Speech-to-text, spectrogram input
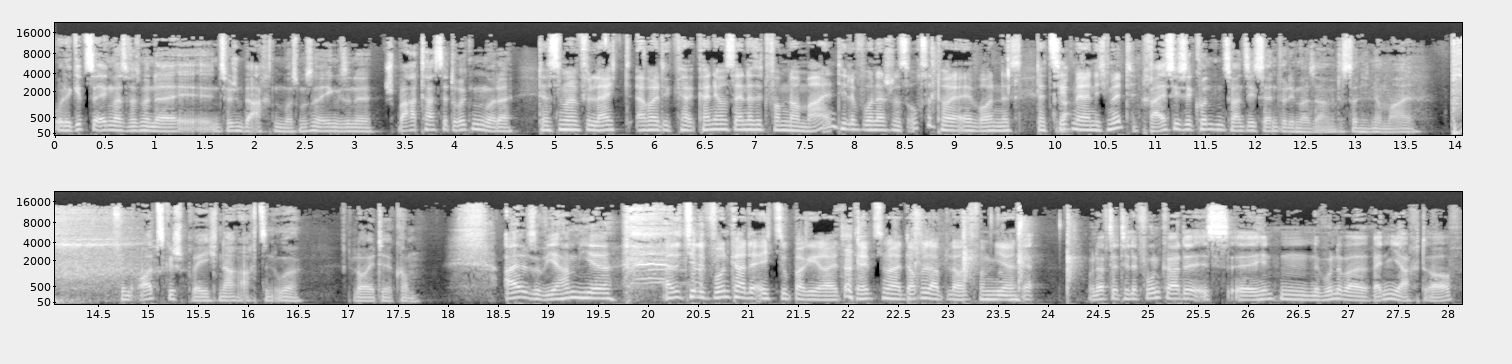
Oder gibt's da irgendwas, was man da inzwischen beachten muss? Muss man irgendwie so eine Spartaste drücken oder? dass man vielleicht, aber kann ja auch sein, dass es vom normalen Telefonanschluss auch so teuer geworden ist. Da zählt Ja. man ja nicht mit. 30 Sekunden, 20 Cent würde ich mal sagen. Das ist doch nicht normal. Für ein Ortsgespräch nach 18 Uhr. Leute, komm. Also, wir haben hier, Also Telefonkarte echt super, Gerald. Da gibt's mal Doppelapplaus von mir. ja, und auf der Telefonkarte ist äh, hinten eine wunderbare Rennjacht drauf.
